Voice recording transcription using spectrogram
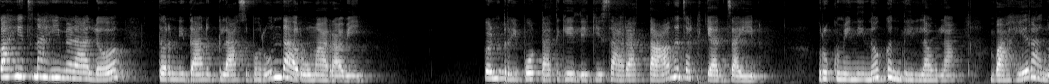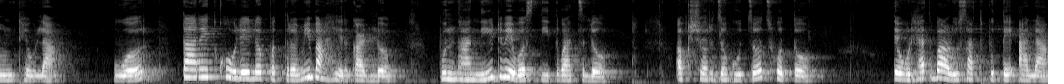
काहीच नाही मिळालं. तर निदान ग्लास भरून दारू मारावी. कंट्री पोटात गेली की सारा ताण झटक्यात जाईल. रुक्मिणीनं कंदील लावला बाहेर आणून ठेवला. वर तारेत खोलेलं पत्र मी बाहेर काढलं. पुन्हा नीट व्यवस्थित वाचलं. अक्षर जगूचंच होतं. तेवढ्यात बाळू सातपुते आला.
